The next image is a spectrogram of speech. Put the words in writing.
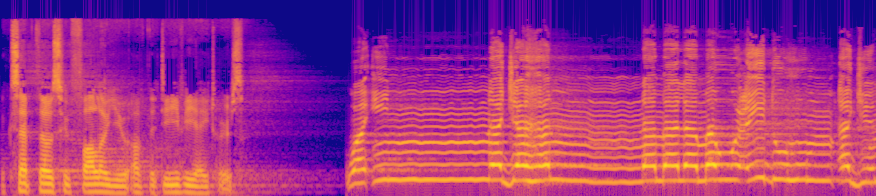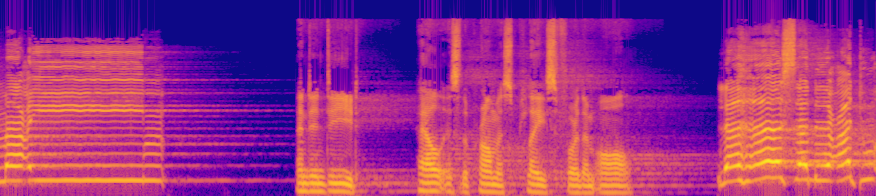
except those who follow you of the deviators. وان جهنم لموعدهم اجمعين And indeed, hell is the promised place for them all. لها سبعه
